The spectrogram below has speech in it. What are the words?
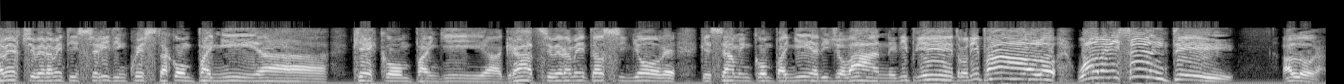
averci veramente inseriti in questa compagnia, che compagnia, grazie veramente al Signore che siamo in compagnia di Giovanni, di Pietro, di Paolo, uomini santi! Allora,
